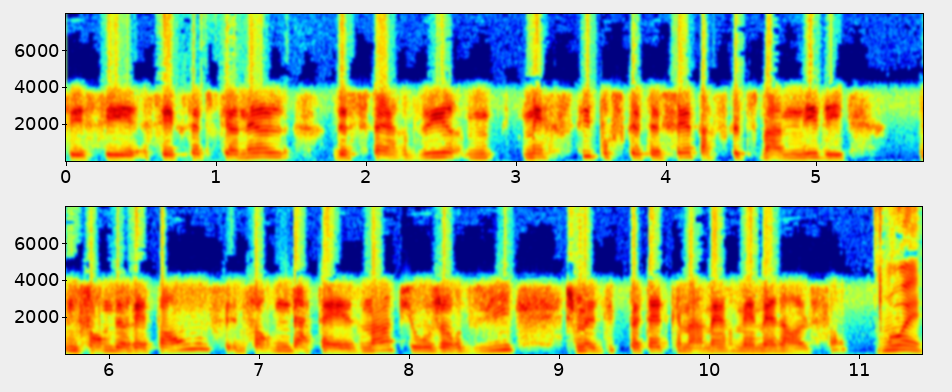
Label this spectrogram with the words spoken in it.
c'est, c'est, c'est exceptionnel de se faire dire merci pour ce que tu as fait parce que tu m'as amené des une forme de réponse, une forme d'apaisement. Puis aujourd'hui, je me dis que peut-être que ma mère m'aimait dans le fond. Oui.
